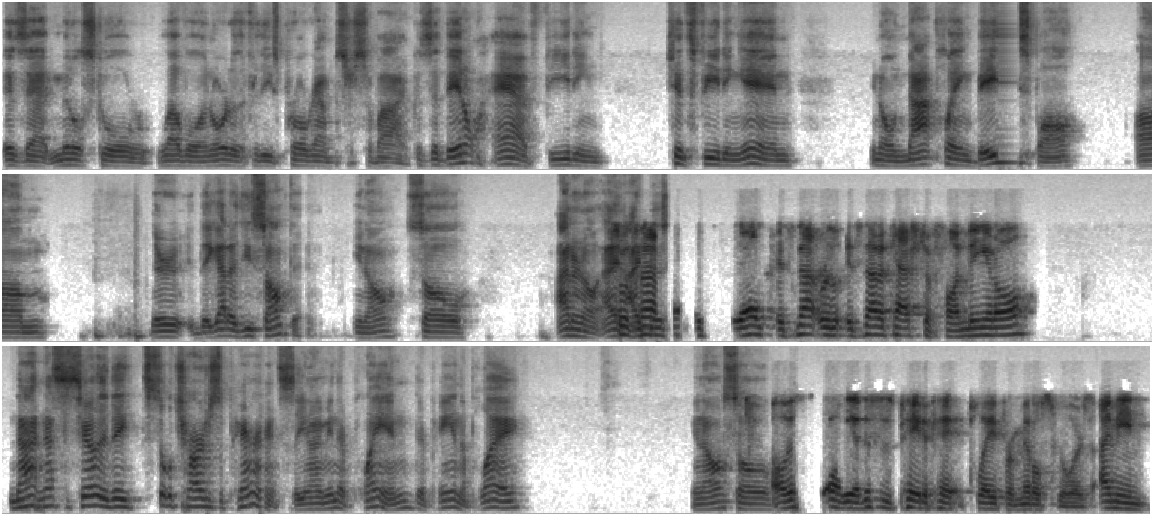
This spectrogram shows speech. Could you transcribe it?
is that middle school level in order for these programs to survive. Because if they don't have feeding kids feeding in you know not playing baseball um they're they got to do something you know? So i don't know. I, so it's, I not, just, it's not it's not attached to funding at all? Not necessarily. They still charge the parents you know i mean? They're playing they're paying to play you know so. Oh this oh yeah this is pay to pay play for middle schoolers. I mean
